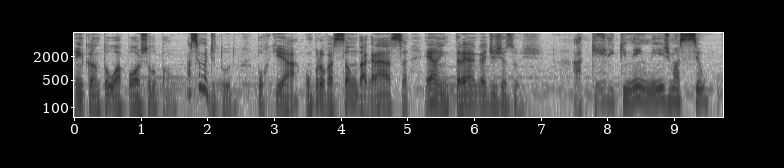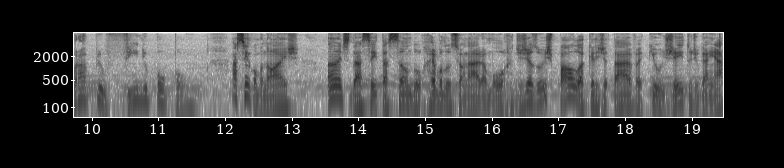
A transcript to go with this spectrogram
encantou o apóstolo Paulo. Acima de tudo, porque a comprovação da graça é a entrega de Jesus, aquele que nem mesmo a seu próprio filho poupou. Assim como nós, Antes da aceitação do revolucionário amor de Jesus, Paulo acreditava que o jeito de ganhar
